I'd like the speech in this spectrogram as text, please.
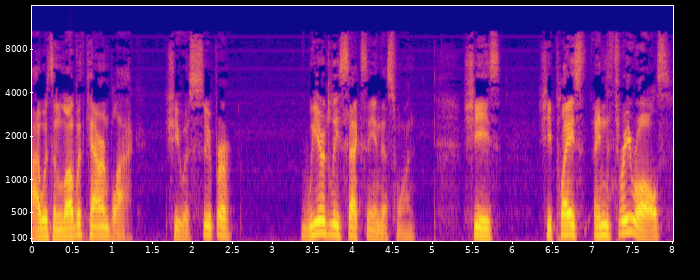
I was in love with Karen Black. She was super weirdly sexy in this one. She's she plays in three roles.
